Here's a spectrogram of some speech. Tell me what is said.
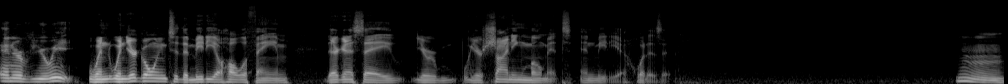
interviewee? when when you're going to the media hall of fame They're gonna say your your shining moment in media. What is it? Hmm.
